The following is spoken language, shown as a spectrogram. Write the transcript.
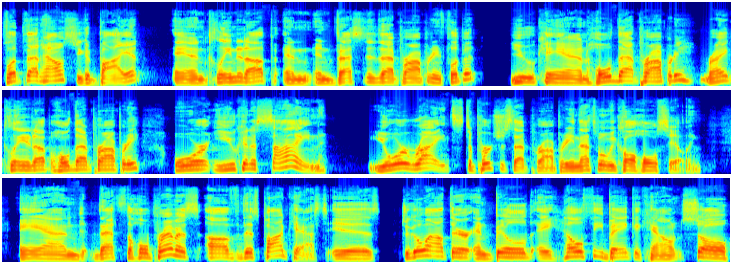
flip that house, you could buy it and clean it up and invest into that property and flip it. You can hold that property, right? Clean it up, hold that property, or you can assign your rights to purchase that property. And that's what we call wholesaling. And that's the whole premise of this podcast is to go out there and build a healthy bank account. So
